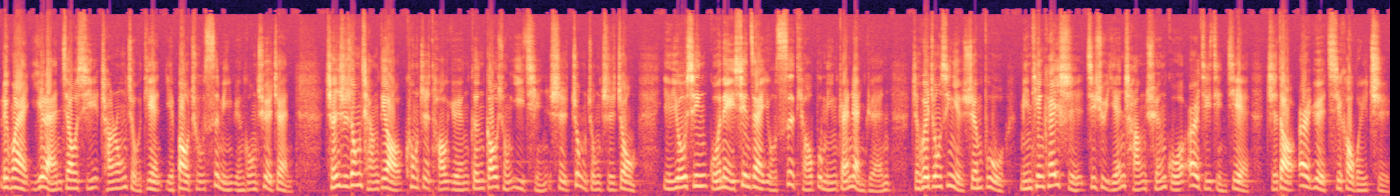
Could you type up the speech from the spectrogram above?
另外，宜兰礁溪长荣酒店也爆出四名员工确诊。陈时中强调，控制桃园跟高雄疫情是重中之重，也忧心国内现在有四条不明感染源。指挥中心也宣布，明天开始继续延长全国二级警戒，直到二月七号为止。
